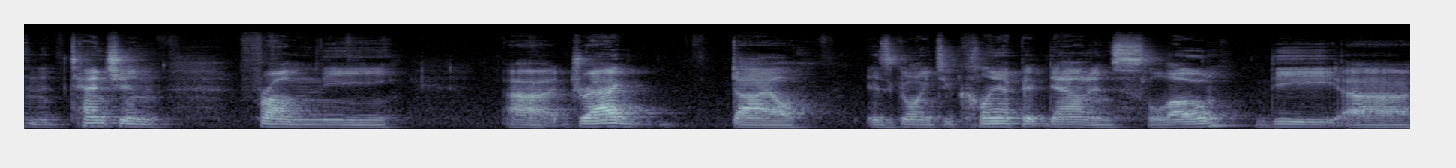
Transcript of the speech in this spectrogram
and the tension from the uh, drag dial is going to clamp it down and slow the uh,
